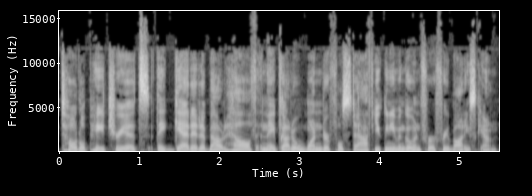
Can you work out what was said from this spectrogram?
total patriots. They get it about health, and they've got a wonderful staff. You can even go in for a free body scan.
